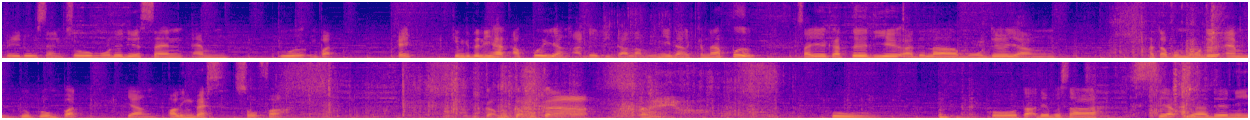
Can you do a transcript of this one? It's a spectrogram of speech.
Beidou Sen so model dia Sen M24 ok jom kita lihat apa yang ada di dalam ini dan kenapa saya kata dia adalah model yang ataupun model M24 yang paling best so far. Buka buka buka. Uh. kotak dia besar. Siap dia ada ni.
